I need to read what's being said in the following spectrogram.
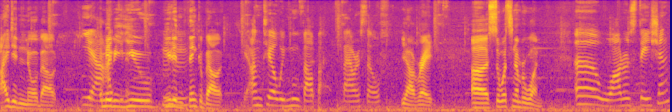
I didn't know about Yeah. and maybe you you didn't mm-hmm. think about. Yeah, until we move out by, by ourselves. Yeah, right. Uh, so what's number one? Uh, water station.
